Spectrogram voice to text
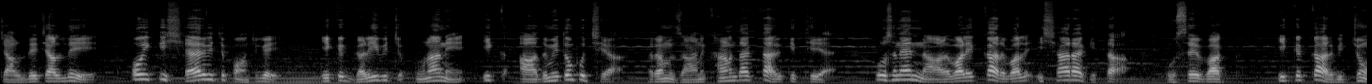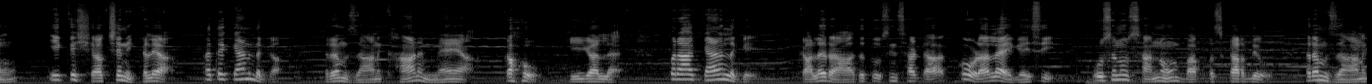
ਚੱਲਦੇ ਚੱਲਦੇ ਉਹ ਇੱਕ ਸ਼ਹਿਰ ਵਿੱਚ ਪਹੁੰਚ ਗਏ। ਇੱਕ ਗਲੀ ਵਿੱਚ ਉਹਨਾਂ ਨੇ ਇੱਕ ਆਦਮੀ ਤੋਂ ਪੁੱਛਿਆ, ਰਮਜ਼ਾਨ ਖਾਨ ਦਾ ਘਰ ਕਿੱਥੇ ਹੈ? ਉਸਨੇ ਨਾਲ ਵਾਲੇ ਘਰ ਵੱਲ ਇਸ਼ਾਰਾ ਕੀਤਾ। ਉਸੇ ਵਕਤ ਇੱਕ ਘਰ ਵਿੱਚੋਂ ਇੱਕ ਸ਼ਖਸ ਨਿਕਲਿਆ ਅਤੇ ਕਹਿਣ ਲੱਗਾ, ਰਮਜ਼ਾਨ ਖਾਨ, ਮੈਂ ਆ। ਕਹੋ, ਕੀ ਗੱਲ ਹੈ? ਭਰਾ ਕਹਿਣ ਲੱਗੇ, ਕੱਲ ਰਾਤ ਤੁਸੀਂ ਸਾਡਾ ਘੋੜਾ ਲੈ ਗਏ ਸੀ। ਉਸ ਨੂੰ ਸਾਨੂੰ ਵਾਪਸ ਕਰ ਦਿਓ। ਰਮਜ਼ਾਨ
